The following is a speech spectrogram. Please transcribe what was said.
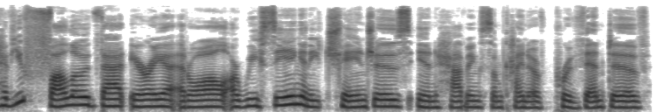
Have you followed that area at all? Are we seeing any changes in having some kind of preventive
